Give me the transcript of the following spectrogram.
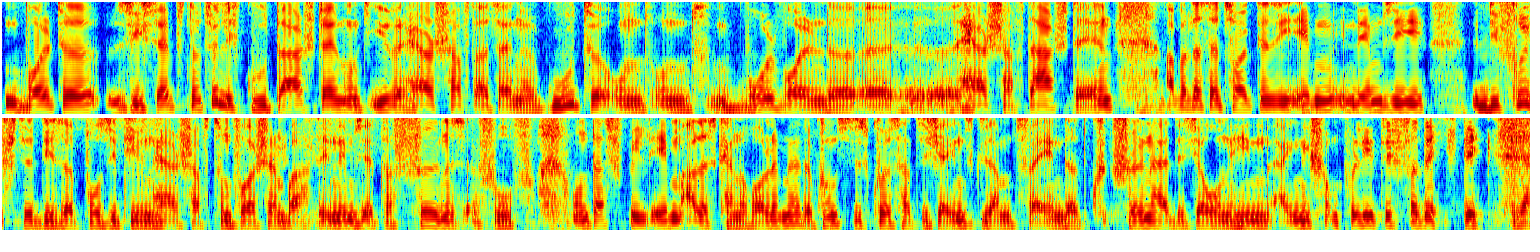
wollte sich selbst natürlich gut darstellen und ihre Herrschaft als eine gute und, und wohlwollende äh, Herrschaft darstellen. Aber das erzeugte sie eben, indem sie die Früchte dieser positiven Herrschaft zum Vorschein brachte, indem sie etwas Schönes erschuf. Und das spielt eben alles keine Rolle mehr. Der Kunstdiskurs hat sich ja insgesamt verändert. Schönheit ist ja ohnehin eigentlich eigentlich schon politisch verdächtig. Ja,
